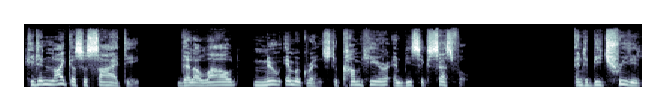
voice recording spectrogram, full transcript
He didn't like a society that allowed new immigrants to come here and be successful and to be treated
